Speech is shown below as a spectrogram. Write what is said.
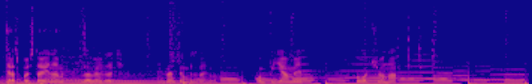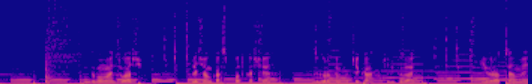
I teraz pozostaje nam zawiązać węzłem bez węzła. Obwijamy w koło trzona aż plecionka spotka się z grotem haczyka, czyli tutaj. I wracamy.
